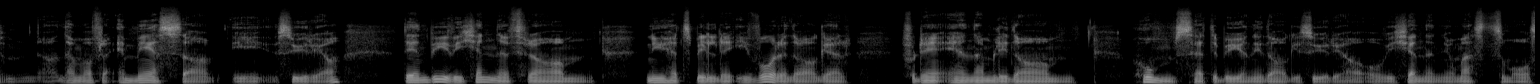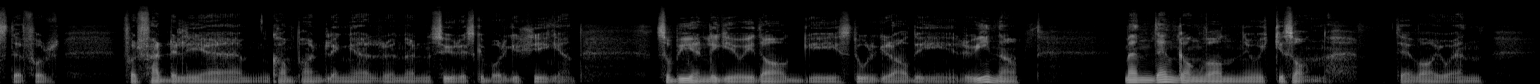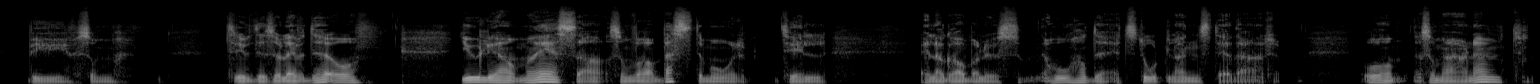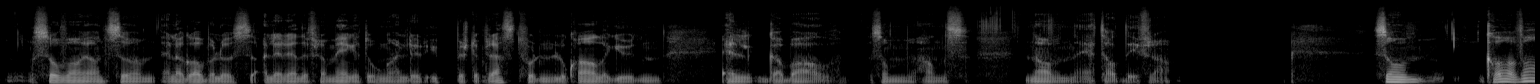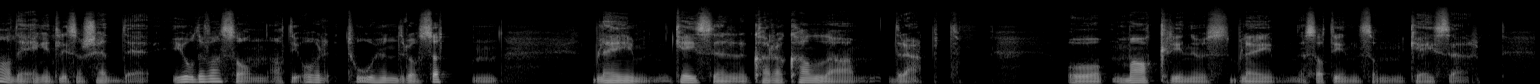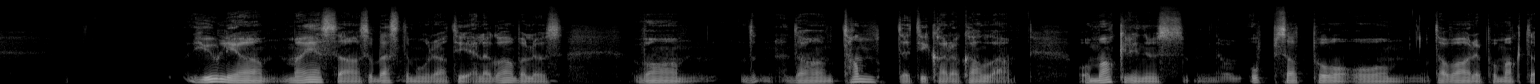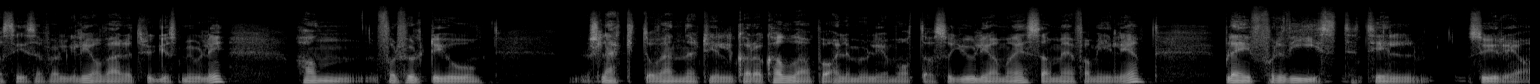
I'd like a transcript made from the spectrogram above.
de var fra Emesa i Syria. Det er en by vi kjenner fra nyhetsbildet i våre dager, for det er nemlig da Homs heter byen i dag i Syria, og vi kjenner den jo mest som åsted for forferdelige kamphandlinger under den syriske borgerkrigen. Så byen ligger jo i dag i stor grad i ruiner. Men den gang var den jo ikke sånn. Det var jo en by som trivdes og levde, og Julia Maesa, som var bestemor til Elagabalus, hun hadde et stort landsted der. Og som jeg har nevnt, så var altså Elagabalus allerede fra meget ung alder ypperste prest for den lokale guden El Gabal, som hans navn er tatt ifra. Så hva var det egentlig som skjedde? Jo, det var sånn at i år 217 ble keiser Caracalla drept. Og Makrinus ble satt inn som keiser. Julia Maesa, altså bestemora til Elagabalus, var da tante til Caracalla. Og Makrinus, oppsatt på å ta vare på makta si, selvfølgelig, og være tryggest mulig, han forfulgte jo slekt og venner til Caracalla på alle mulige måter. Så Julia Maesa med familie ble forvist til Syria,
